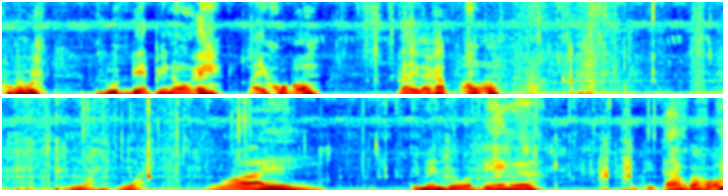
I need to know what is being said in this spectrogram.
อุ้ยรุดเบ็ดพี่น้องเอ้ยไล่คุบเอาได้แล้วครับอาเอา หวยหวยว้ายจะเป็นโดดเด้งเออติดตามครับผม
